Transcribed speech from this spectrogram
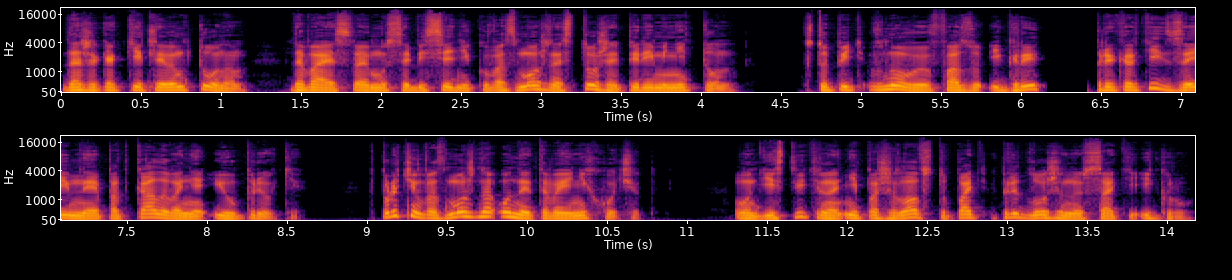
даже кокетливым тоном, давая своему собеседнику возможность тоже переменить тон, вступить в новую фазу игры, прекратить взаимные подкалывания и упреки. Впрочем, возможно, он этого и не хочет. Он действительно не пожелал вступать в предложенную Сати игру.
